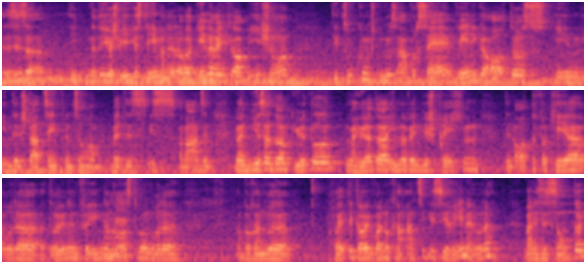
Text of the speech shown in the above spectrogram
Das ist ein, natürlich ein schwieriges Thema, nicht? aber generell glaube ich schon, die Zukunft muss einfach sein, weniger Autos in, in den Stadtzentren zu haben, weil das ist ein Wahnsinn. Ich meine, wir sind da am Gürtel, man hört da immer, wenn wir sprechen, den Autoverkehr oder ein Dröhnen für irgendeinen Lastwagen oder einfach auch nur, heute glaube ich war noch keine einzige Sirene, oder? Ich meine, es ist Sonntag,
